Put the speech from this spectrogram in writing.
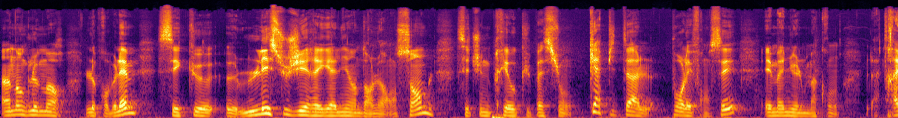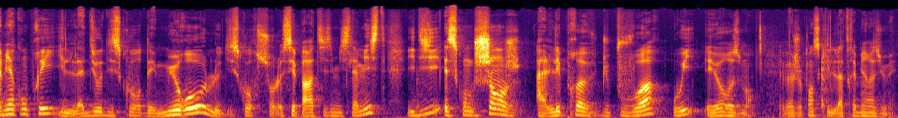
un angle mort. Le problème, c'est que euh, les sujets régaliens dans leur ensemble, c'est une préoccupation capitale pour les Français. Emmanuel Macron l'a très bien compris, il l'a dit au discours des Mureaux, le discours sur le séparatisme islamiste. Il dit est-ce qu'on change à l'épreuve du pouvoir? Oui, et heureusement. Et eh ben, je pense qu'il l'a très bien résumé.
